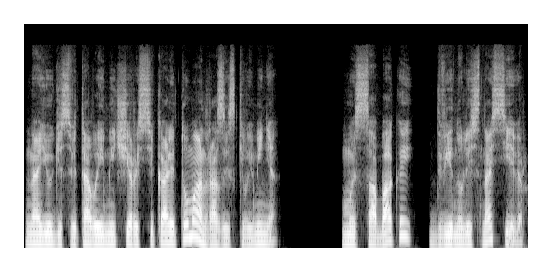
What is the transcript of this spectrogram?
На юге световые мечи рассекали туман, разыскивая меня. Мы с собакой двинулись на север.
